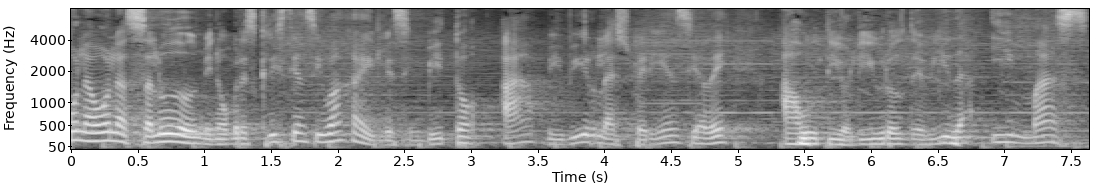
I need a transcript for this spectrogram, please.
Hola, hola, saludos. Mi nombre es Cristian Cibaja y les invito a vivir la experiencia de audiolibros de vida y más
